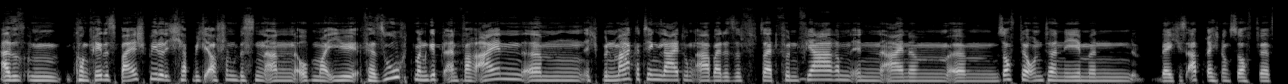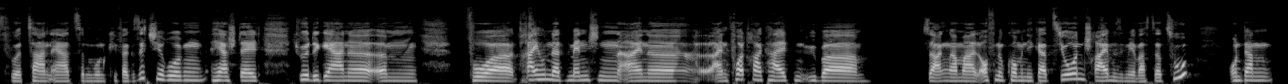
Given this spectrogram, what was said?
Also ein konkretes Beispiel, ich habe mich auch schon ein bisschen an OpenAI versucht. Man gibt einfach ein, ähm, ich bin Marketingleitung, arbeite seit fünf Jahren in einem ähm, Softwareunternehmen, welches Abrechnungssoftware für Zahnärzte und Mundkiefer-Gesichtschirurgen herstellt. Ich würde gerne ähm, vor 300 Menschen eine, einen Vortrag halten über, sagen wir mal, offene Kommunikation. Schreiben Sie mir was dazu. Und dann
